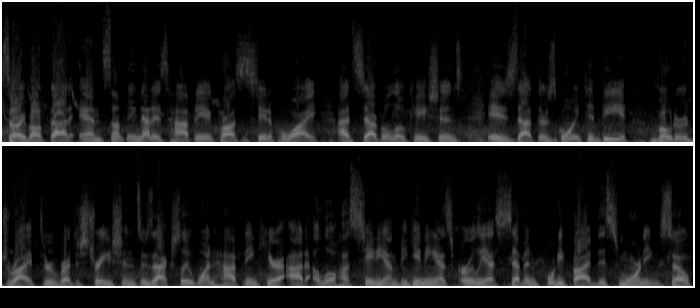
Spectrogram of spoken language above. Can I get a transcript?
Sorry about that. And something that is happening across the state of Hawaii at several locations is that there's going to be voter drive-through registrations. There's actually one happening here at Aloha Stadium beginning as early as 7:45 this morning. So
